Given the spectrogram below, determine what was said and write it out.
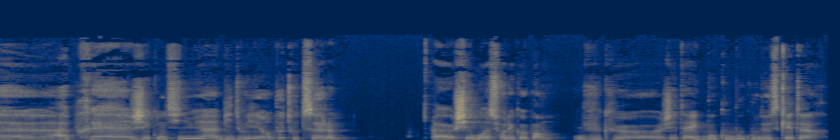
Euh, après, j'ai continué à bidouiller un peu toute seule. euh, chez moi sur les copains, vu que euh, j'étais avec beaucoup beaucoup de skateurs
